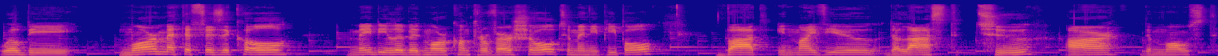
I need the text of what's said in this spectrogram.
will be more metaphysical, maybe a little bit more controversial to many people. But in my view, the last two are the most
